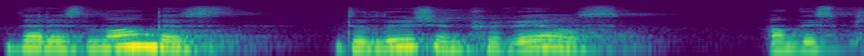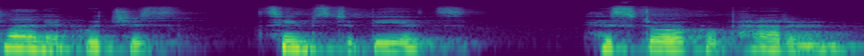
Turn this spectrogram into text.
that as long as delusion prevails on this planet, which is, seems to be its historical pattern,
